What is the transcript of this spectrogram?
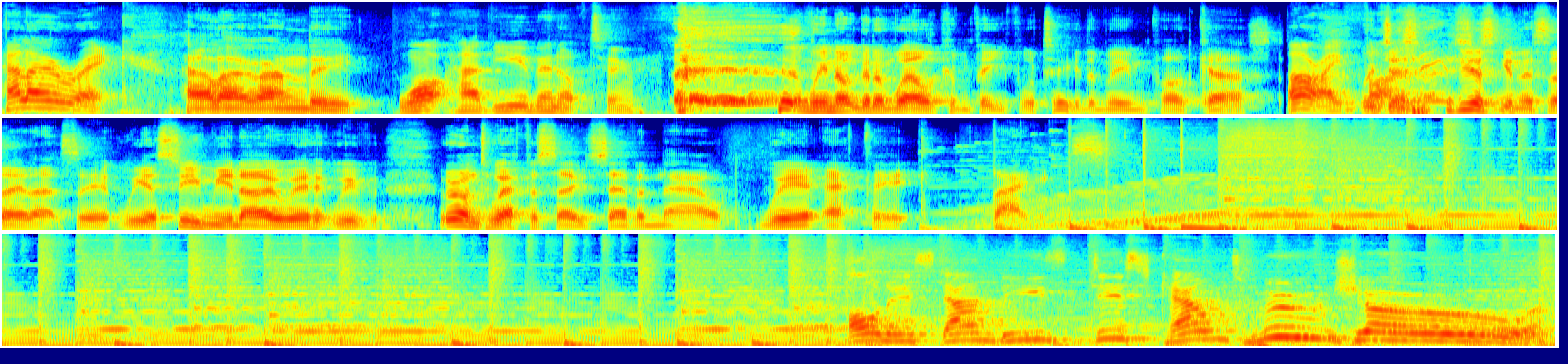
Hello, Rick. Hello, Andy. What have you been up to? We're not going to welcome people to the Moon podcast. All right, We're fine. just, just going to say that's it. We assume you know. We're, we've, we're on to episode seven now. We're epic. Thanks. Honest Andy's Discount Moon Show.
